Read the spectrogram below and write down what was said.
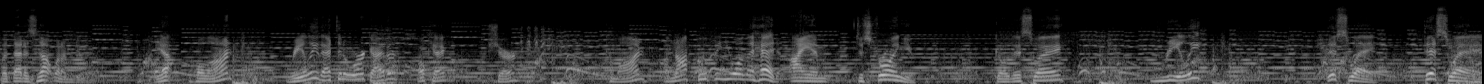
But that is not what I'm doing. Yep, hold on. Really? That didn't work either? Okay, sure. Come on. I'm not booping you on the head. I am destroying you. Go this way. Really? This way. This way.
